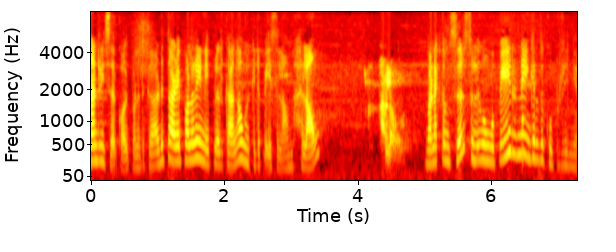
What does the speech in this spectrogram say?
நன்றி சார் கால் பண்ணதுக்கு. அடுத்த அழைப்பாளர் இணைப்பில் இருக்காங்க. அவங்க கிட்ட பேசலாம். ஹலோ ஹலோ வணக்கம் சார். சொல்லுங்க உங்க பேர் என்ன எங்கிருந்து கூப்பிடுறீங்க?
